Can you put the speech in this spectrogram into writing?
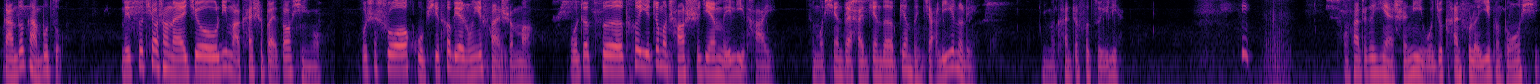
赶都赶不走。每次跳上来就立马开始摆造型哦，不是说虎皮特别容易反神吗？我这次特意这么长时间没理他，哎，怎么现在还变得变本加厉了嘞？你们看这副嘴脸，从他这个眼神里我就看出了一种东西，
